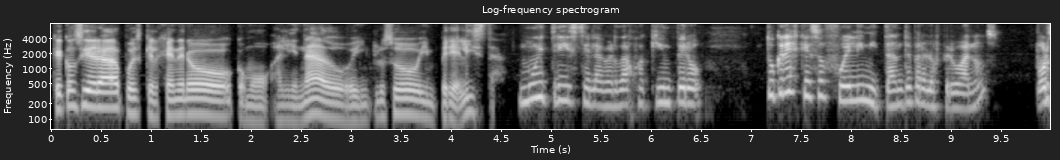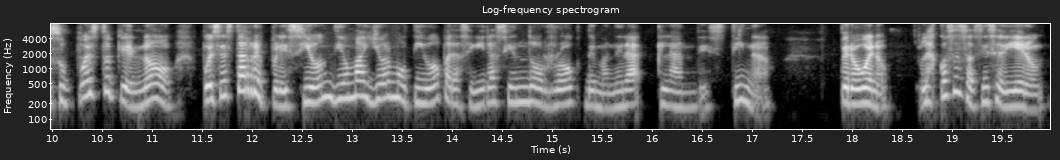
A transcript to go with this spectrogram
que consideraba pues que el género como alienado e incluso imperialista. Muy triste, la verdad, Joaquín, pero ¿tú crees que eso fue limitante para los peruanos? Por supuesto que no, pues esta represión dio mayor motivo para seguir haciendo rock de manera clandestina. Pero bueno, las cosas así se dieron.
